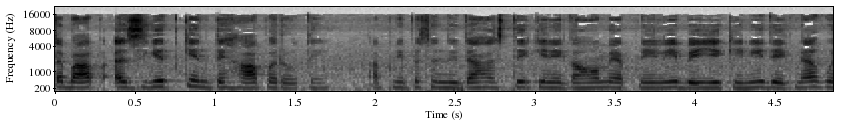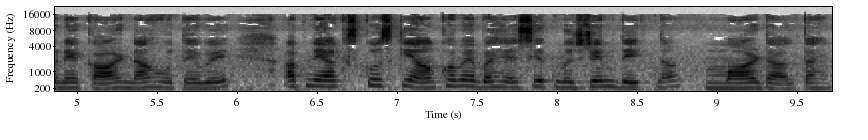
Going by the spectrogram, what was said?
तब आप अजियत के इंतहा पर होते हैं। अपनी पसंदीदा हस्ती की निगाहों में अपने लिए बेयकीनी देखना गुनहकार ना होते हुए अपने अक्स को उसकी आँखों में बहसीत मुजरिम देखना मार डालता है।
